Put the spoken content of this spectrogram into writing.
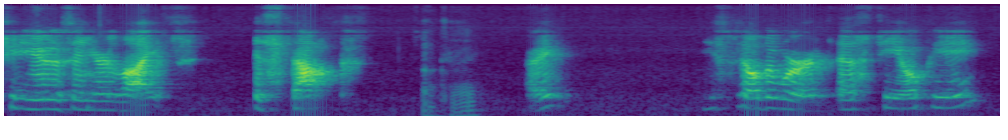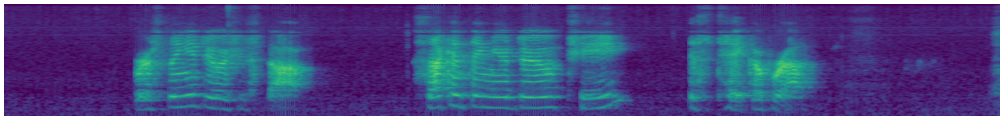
to use in your life is stop, okay. right? You spell the word S T O P. First thing you do is you stop. Second thing you do, T, is take a breath.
